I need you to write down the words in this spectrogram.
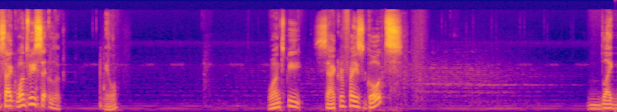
sac once we sa- look, Milo. Once we sacrifice goats, like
